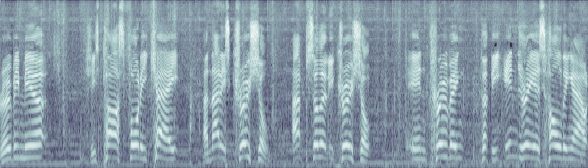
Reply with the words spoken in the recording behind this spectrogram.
Ruby Muir, she's past 40k, and that is crucial, absolutely crucial, in proving that the injury is holding out.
